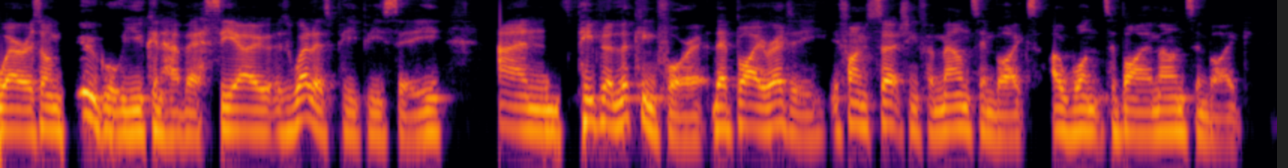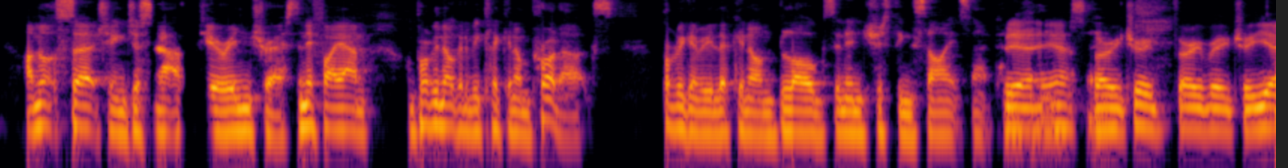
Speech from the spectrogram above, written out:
Whereas on Google, you can have SEO as well as PPC and people are looking for it. They're buy ready. If I'm searching for mountain bikes, I want to buy a mountain bike. I'm not searching just out of pure interest. And if I am, I'm probably not going to be clicking on products. Probably going to be looking on blogs and interesting sites. That kind yeah, of thing. yeah, so. very true, very very true. Yeah.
